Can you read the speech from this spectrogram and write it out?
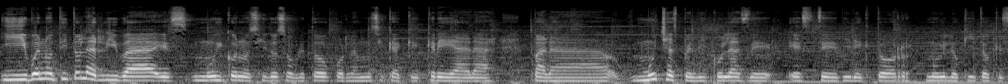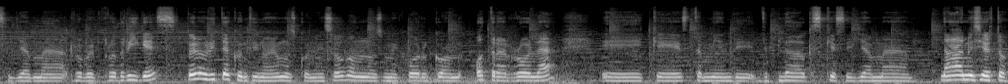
Y bueno, Tito Larriba es muy conocido sobre todo por la música que creará para muchas películas de este director muy loquito que se llama Robert Rodríguez. Pero ahorita continuaremos con eso, vámonos mejor con otra rola eh, que es también de, de Blogs que se llama... No, no es cierto,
